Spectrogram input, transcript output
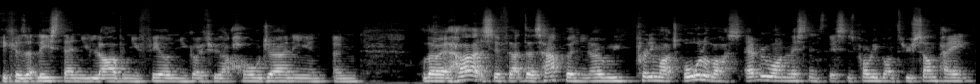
Because at least then you love and you feel and you go through that whole journey and, and although it hurts if that does happen, you know, we pretty much all of us, everyone listening to this has probably gone through some pain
